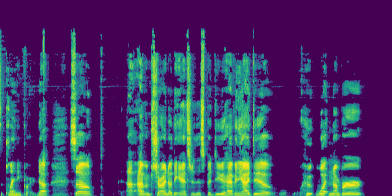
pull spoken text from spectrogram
The planning part. No, so I, I'm sure I know the answer to this, but do you have any idea who, what number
